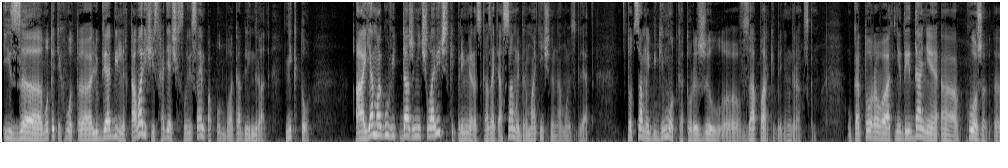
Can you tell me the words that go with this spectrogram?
из э, вот этих вот э, любвеобильных товарищей, исходящих словесами по поводу блокады Ленинграда? Никто. А я могу ведь даже не человеческий пример рассказать, а самый драматичный, на мой взгляд – тот самый бегемот, который жил э, в зоопарке в Ленинградском, у которого от недоедания э, кожа э,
